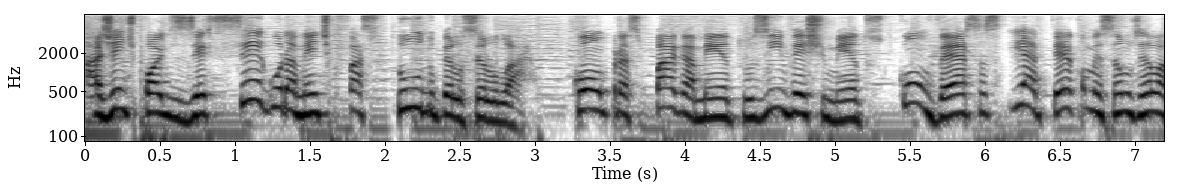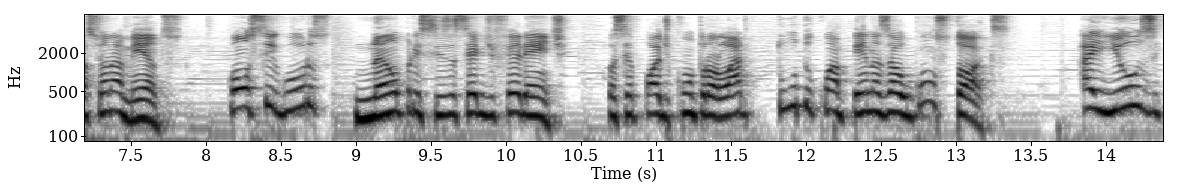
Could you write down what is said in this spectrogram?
A gente pode dizer seguramente que faz tudo pelo celular compras, pagamentos, investimentos, conversas e até começamos relacionamentos. Com os seguros, não precisa ser diferente. Você pode controlar tudo com apenas alguns toques. A Use,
